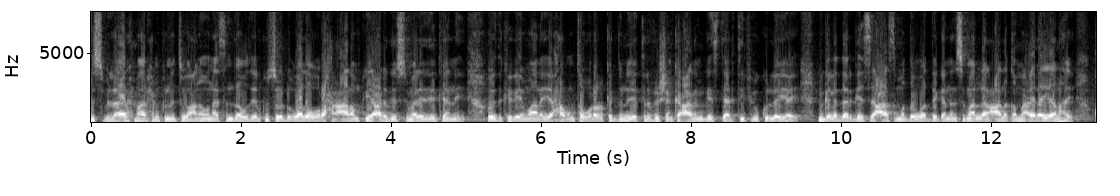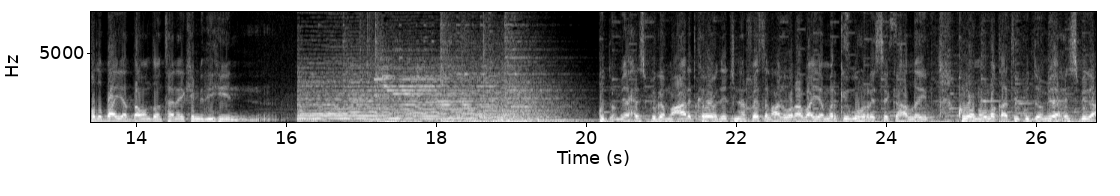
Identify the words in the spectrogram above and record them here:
bismillahi raxmaan raxiim kulanti waacna wanaagsan daawadayaal ku soo dhawaada waraxan caalamka iyo caraga soomaalida kani oo idinkaga imaanaya xarunta wararka dunida ee telefishinka caalamiga star t v uu ku leeyahay. Magaalada hargeysa caasimada waa deegaanada somalilan cali qamaacir ayaanahay qodobo ayaad daawan doontaan ay gudoomiyaha xisbiga mucaaridka ocday jineer faysal cali waraaba ayaa markii ugu horeysay ka hadlay kulan uu la qaatay gudoomiyaha xisbiga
